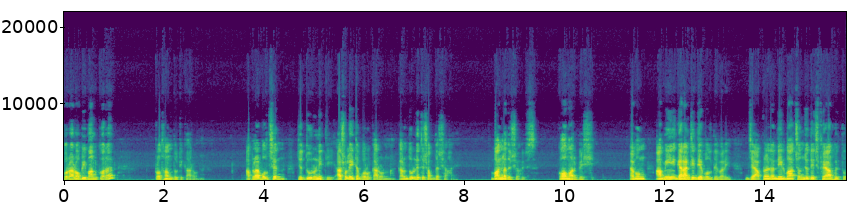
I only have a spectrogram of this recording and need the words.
করার, অভিমান করার প্রধান দুটি কারণ। আপনারা বলছেন যে দুর্নীতি, আসলে এটা বড় কারণ না, কারণ দুর্নীতি সব দেশে হয়, বাংলাদেশে হয়েছে, কম আর বেশি। এবং আমি গ্যারান্টি দিয়ে বলতে পারি যে আপনাদের নির্বাচন যদি ফেয়ার হইতো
